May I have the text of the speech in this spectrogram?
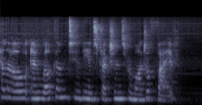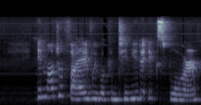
Hello and welcome to the instructions for Module 5. In Module 5 we will continue to explore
